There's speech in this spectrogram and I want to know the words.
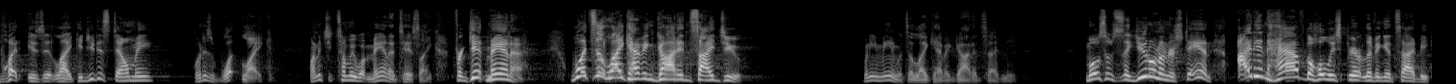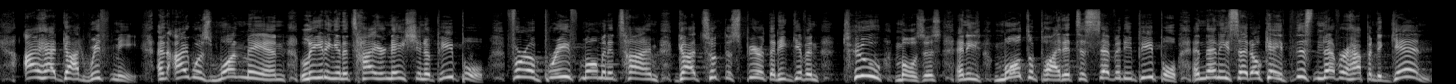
What is it like? Could you just tell me What is what like? Why don't you tell me what manna tastes like? Forget manna. What's it like having God inside you? What do you mean, what's it like having God inside me? Moses said, You don't understand. I didn't have the Holy Spirit living inside me. I had God with me, and I was one man leading an entire nation of people. For a brief moment in time, God took the Spirit that He'd given to Moses and He multiplied it to 70 people. And then He said, Okay, this never happened again.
